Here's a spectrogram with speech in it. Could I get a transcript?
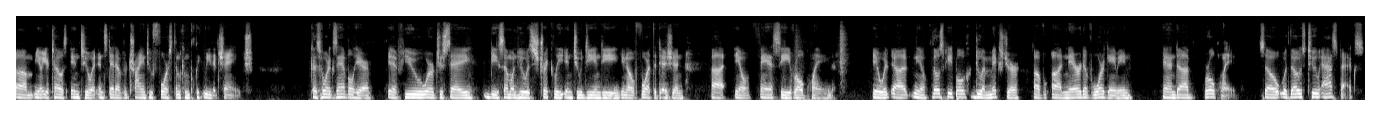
um, you know, your toes into it instead of trying to force them completely to change. Cause for example here, if you were to say be someone who is strictly into D&D, you know, fourth edition, uh, you know, fantasy role playing, it would, uh, you know, those people do a mixture of, uh, narrative wargaming and, uh, role playing. So with those two aspects,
